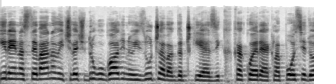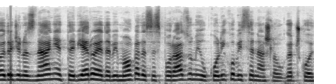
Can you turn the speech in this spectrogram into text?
Irena Stevanović već drugu godinu izučava grčki jezik. Kako je rekla, posjeduje određeno znanje te vjeruje da bi mogla da se sporazumi ukoliko bi se našla u Grčkoj.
